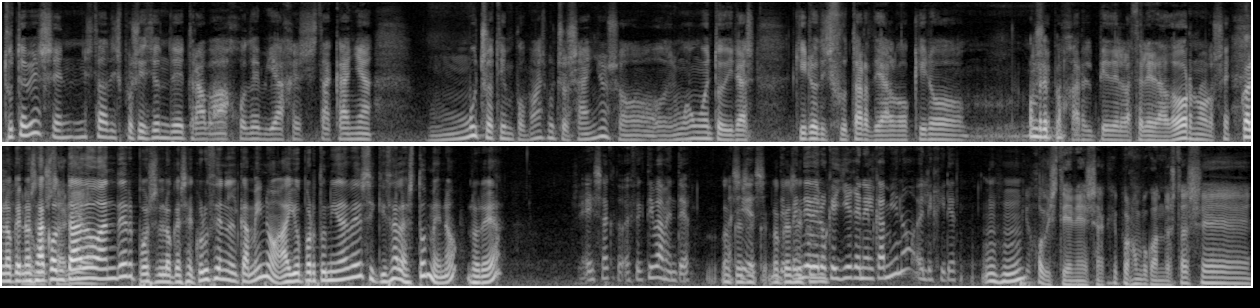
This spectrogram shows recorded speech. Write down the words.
tú te ves en esta disposición de trabajo, de viajes, esta caña, mucho tiempo más, muchos años, o en un momento dirás, quiero disfrutar de algo, quiero Hombre, bajar el pie del acelerador, no lo sé. Con lo que nos ha contado Ander, pues lo que se cruce en el camino, hay oportunidades y quizá las tome, ¿no, Lorea? Exacto, efectivamente. Así es. Depende de lo que llegue en el camino, elegiré. ¿Qué hobbies tienes? Aquí, por ejemplo, cuando estás eh,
